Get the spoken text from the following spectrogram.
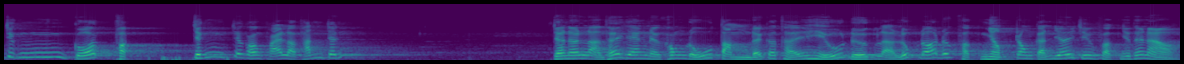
chứng của Phật. Chứng chứ không phải là thánh chứng cho nên là thế gian này không đủ tầm để có thể hiểu được là lúc đó Đức Phật nhập trong cảnh giới chư Phật như thế nào.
